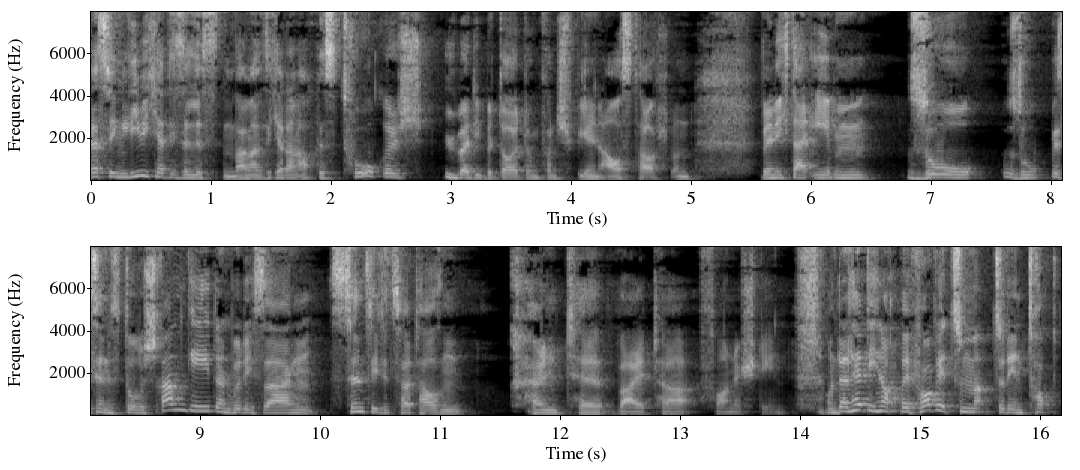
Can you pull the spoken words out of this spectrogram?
deswegen liebe ich ja diese Listen, weil man sich ja dann auch historisch über die Bedeutung von Spielen austauscht. Und wenn ich da eben so, so bisschen historisch rangehe, dann würde ich sagen, Sin City 2000 könnte weiter vorne stehen. Und dann hätte ich noch, bevor wir zum, zu den Top,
